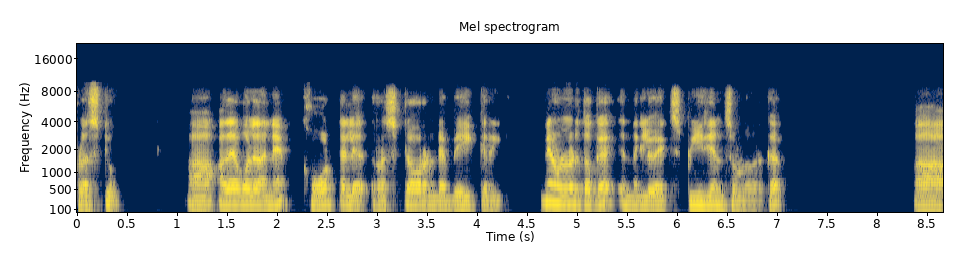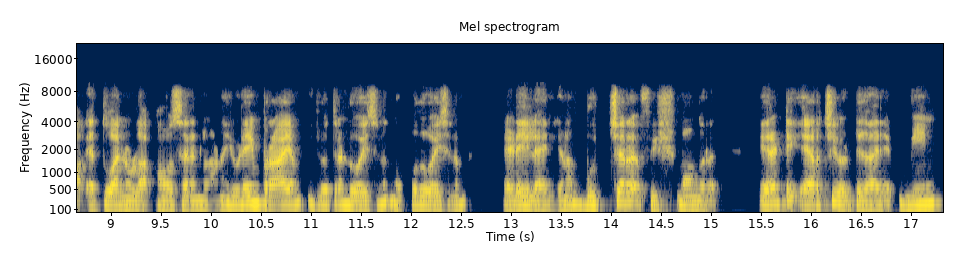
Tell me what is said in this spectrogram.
പ്ലസ് ടു അതേപോലെ തന്നെ ഹോട്ടൽ റെസ്റ്റോറന്റ് ബേക്കറി ഇങ്ങനെയുള്ളിടത്തൊക്കെ എന്തെങ്കിലും എക്സ്പീരിയൻസ് ഉള്ളവർക്ക് എത്തുവാനുള്ള അവസരങ്ങളാണ്. ഇവിടെയും പ്രായം ഇരുപത്തിരണ്ട് വയസ്സിനും മുപ്പത് വയസ്സിനും ഇടയിലായിരിക്കണം. ബുച്ചർ ഫിഷ് മോങ്ങർ ഇരട്ടി ഇറച്ചി വെട്ടുകാര് മീൻ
